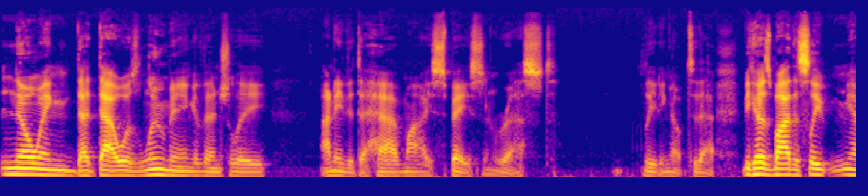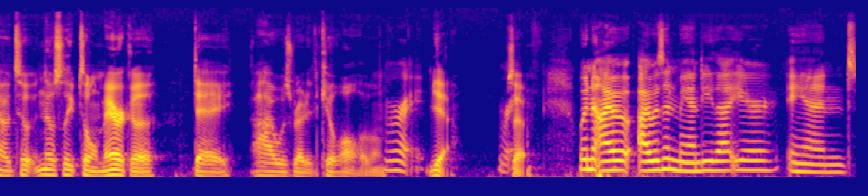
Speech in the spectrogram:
knowing that that was looming eventually, I needed to have my space and rest leading up to that. Because by the sleep, you know, to, no sleep till America day, I was ready to kill all of them. Right. Yeah. Right. So when I I was in Mandy that year and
